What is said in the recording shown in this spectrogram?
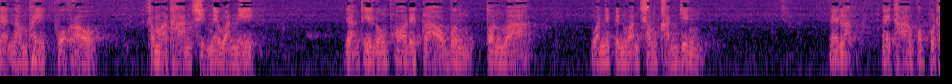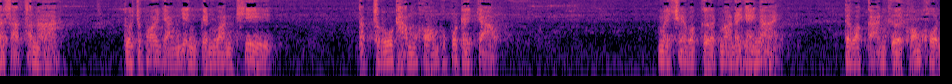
แนะนำให้พวกเราสมาทานศีลในวันนี้ อย่างที่หลวงพ่อได้กล่าวเบื้องต้นว่า วันนี้เป็นวันสำคัญยิ่ง ในหลักในทางพระพุทธศาสนาโดยเฉพาะอย่างยิ่งเป็นวันที่ตัดรู้ธรรมของพระพุทธเจ้า ไม่ใช่ว่าเกิดมาได้ง่าย ๆ แต่ว่าการเกิดของคน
